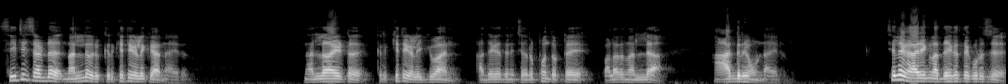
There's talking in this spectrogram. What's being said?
സി ടി സഡ് നല്ലൊരു ക്രിക്കറ്റ് കളിക്കാരനായിരുന്നു. നല്ലതായിട്ട് ക്രിക്കറ്റ് കളിക്കുവാൻ അദ്ദേഹത്തിന് ചെറുപ്പം തൊട്ടേ വളരെ നല്ല ആഗ്രഹമുണ്ടായിരുന്നു. ചില കാര്യങ്ങൾ അദ്ദേഹത്തെക്കുറിച്ച്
